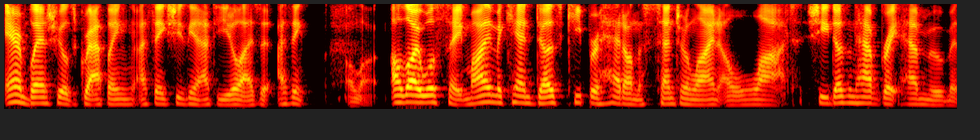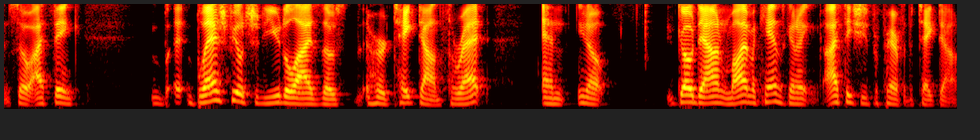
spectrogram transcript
Erin Blanchfield's grappling, I think she's going to have to utilize it. I think, A lot. although I will say, Molly McCann does keep her head on the center line a lot. She doesn't have great head movement. So I think Blanchfield should utilize those her takedown threat and, you know, go down. Molly McCann's going to, I think she's prepared for the takedown.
